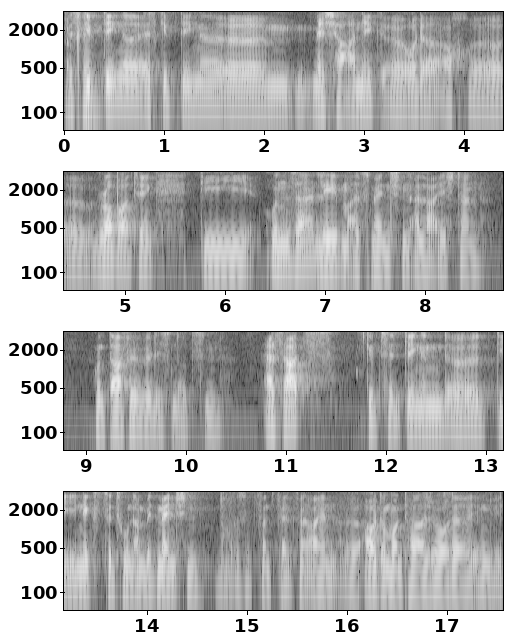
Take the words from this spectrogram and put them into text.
Okay. Es gibt Dinge, es gibt Dinge, äh, Mechanik äh, oder auch äh, Roboting, die unser Leben als Menschen erleichtern. Und dafür würde ich es nutzen. Ersatz gibt es in Dingen, äh, die nichts zu tun haben mit Menschen. Also von, von ein äh, Automontage oder irgendwie.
